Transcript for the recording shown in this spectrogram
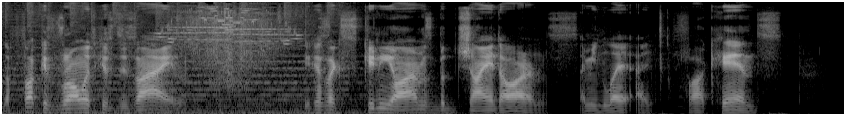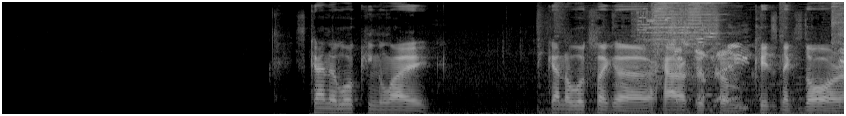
The fuck is wrong with his design? He has like skinny arms but giant arms. I mean, le I, fuck, hands. He's kind of looking like... He kind of looks like a character from Kids Next Door.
